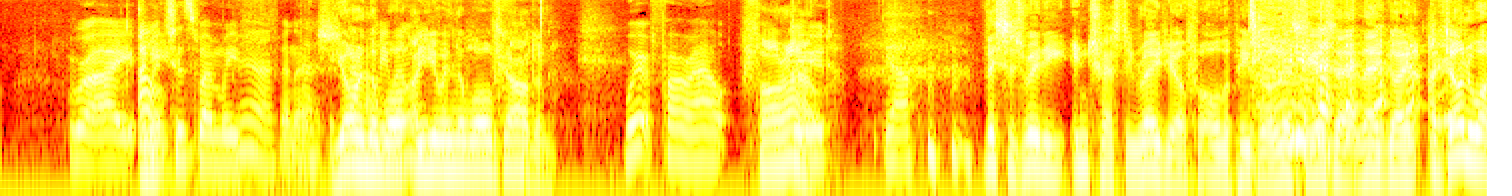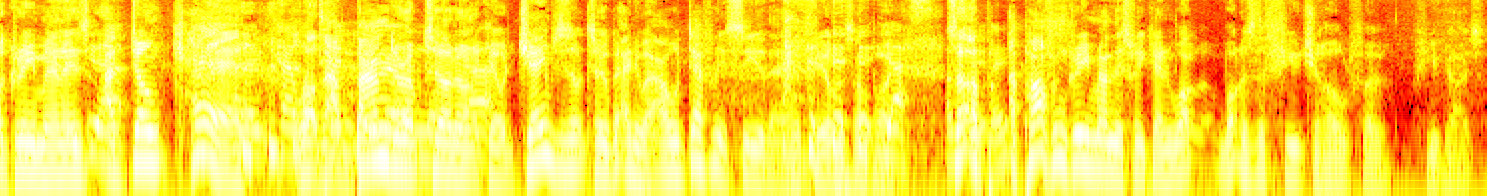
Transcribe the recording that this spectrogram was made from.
Right, Oh. which is when we Yeah, finish. You're in the wall. Are we you in the walled garden? We're at far out, Far dude. out. Yeah. This is really interesting radio for all the people who are listening, isn't it? They're going, I don't know what Green Man is. I don't care, I don't care what, what that band you're up to. I don't yeah. care what James is up to. But anyway, I will definitely see you there in the field at some point. Yes, So, ap- apart from Green Man this weekend, what what does the future hold for, for you guys?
